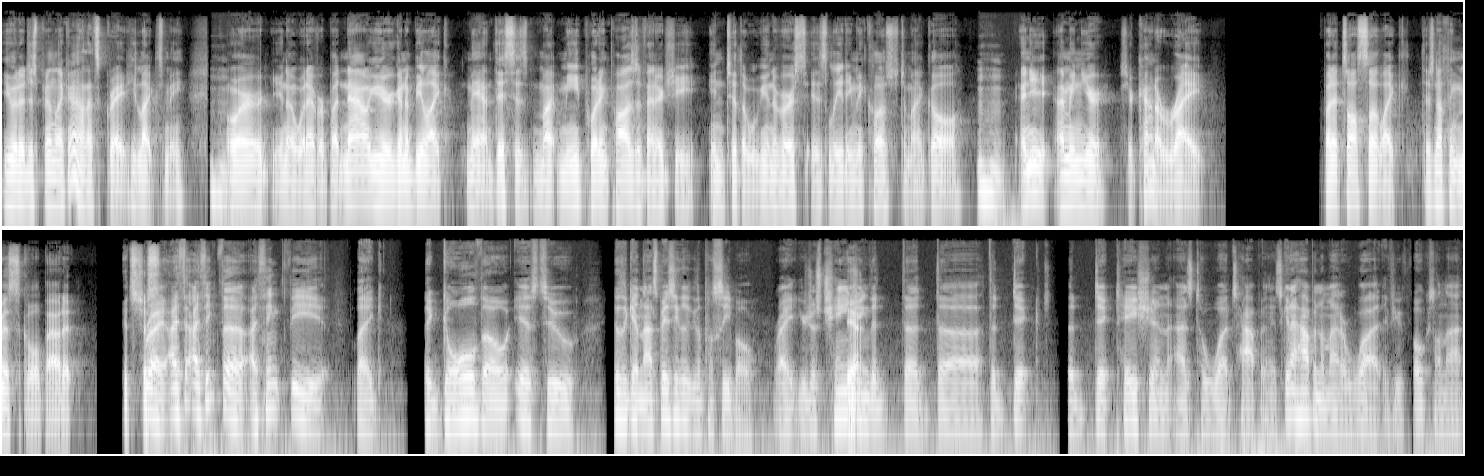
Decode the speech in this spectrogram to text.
you would have just been like oh that's great he likes me Mhm. or you know whatever but now you're going to be like man this is my, me putting positive energy into the universe is leading me closer to my goal Mhm. and you i mean you're you're kind of right but it's also like there's nothing mystical about it it's just right. I th- I think the I think the like the goal though is to because again that's basically the placebo, right? You're just changing the the the the dic the dictation as to what's happening. It's gonna happen no matter what if you focus on that.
